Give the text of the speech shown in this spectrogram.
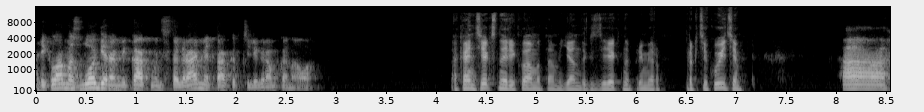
Реклама с блогерами как в Инстаграме, так и в Телеграм-каналах. А контекстная реклама, там Яндекс Директ, например, практикуете? А,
